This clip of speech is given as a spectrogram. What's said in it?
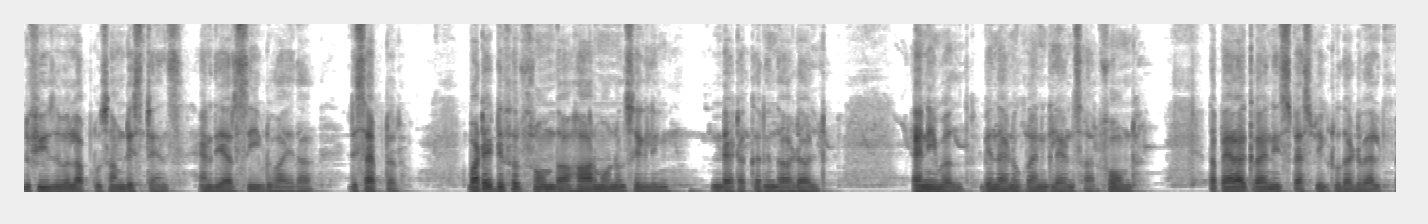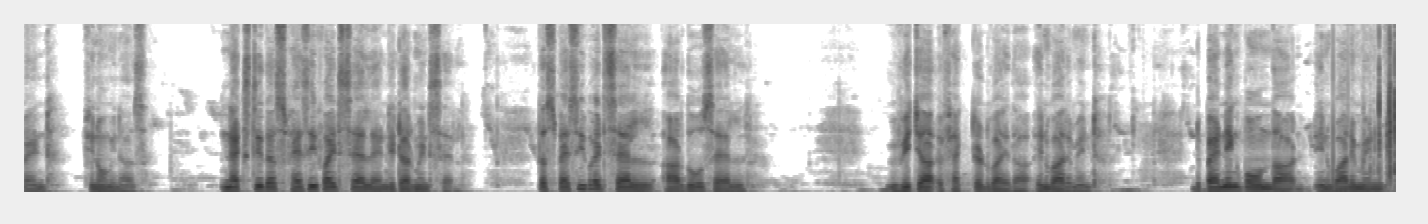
diffusible up to some distance and they are received by the receptor. But it differs from the hormonal signaling that occur in the adult animal when the endocrine glands are formed. The paracrine is specific to the development phenomena. Next is the specified cell and determined cell. The specified cell are those cells which are affected by the environment. Depending upon the environment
